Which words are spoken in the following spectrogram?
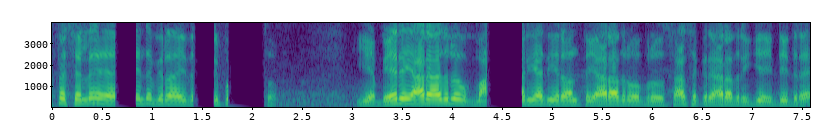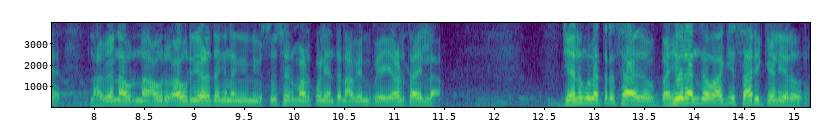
ಎಫ್ ಎಸ್ ಎಲ್ ಇಂದ ವಿರೋ ಇದು ರಿಪೋರ್ಟ್. ಈ ಬೇರೆ ಯಾರಾದರೂ ಮರ್ಯಾದೆ ಇರೋವಂಥ ಯಾರಾದರೂ ಒಬ್ಬರು ಶಾಸಕರು ಯಾರಾದರೂ ಹೀಗೆ ಇದ್ದಿದ್ದರೆ ನಾವೇನು ಅವ್ರನ್ನ ಅವ್ರು ಅವ್ರು ಹೇಳ್ದಂಗೆ ನಂಗೆ ನೀವು ಸೂಸೈಡ್ ಮಾಡ್ಕೊಳ್ಳಿ ಅಂತ ನಾವೇನು ಹೇಳ್ತಾ ಇಲ್ಲ. ಜನಗಳ ಹತ್ರ ಸಾ ಬಹಿರಂಗವಾಗಿ ಸಾರಿ ಕೇಳಿರೋರು.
